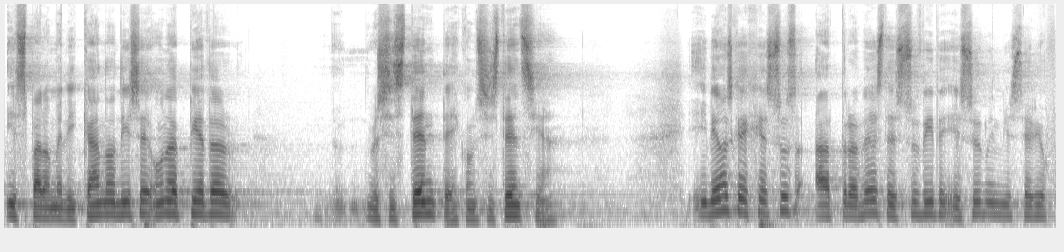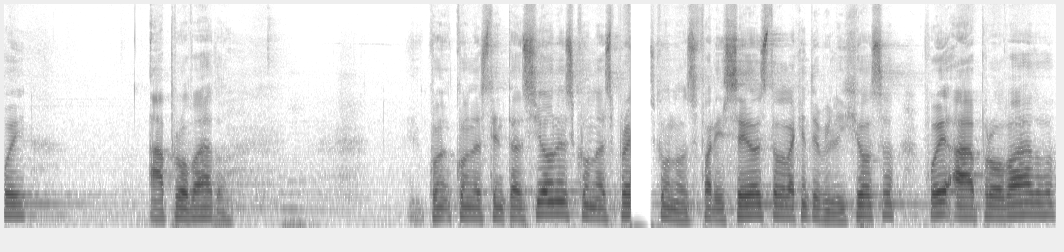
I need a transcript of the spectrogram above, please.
hispanoamericana dice una piedra resistente, consistencia. Y vemos que Jesús a través de su vida y su ministerio fue aprobado con, las tentaciones, con las pruebas, con los fariseos, toda la gente religiosa, fue aprobado.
